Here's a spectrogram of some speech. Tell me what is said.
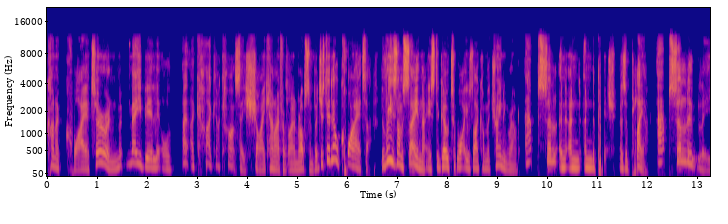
kind of quieter and maybe a little I, I, can't, I can't say shy can i for brian robson but just a little quieter. The reason i'm saying that is to go to what he was like on the training ground. Absolutely and, and and the pitch as a player. Absolutely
